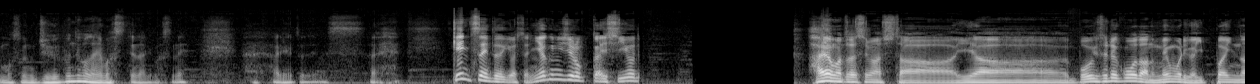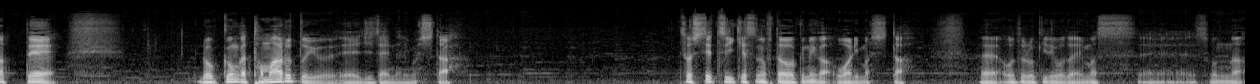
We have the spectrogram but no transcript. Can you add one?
もうその十分でございますってなりますね。はい、ありがとうございます。はい。ケンチさんいただきました。226回使用で。はい、お待たせしました。いやー、ボイスレコーダーのメモリがいっぱいになって、録音が止まるという、えー事態になりました。そしてツイキャスの2枠目が終わりました。えー驚きでございます。えーそんな、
